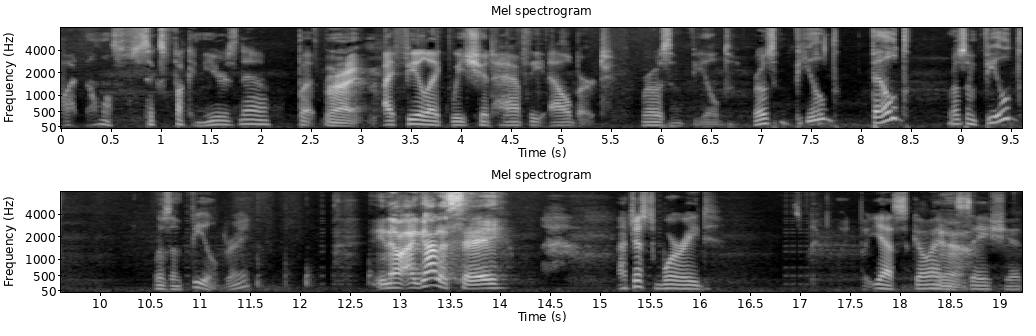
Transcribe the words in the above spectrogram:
what almost six fucking years now. But Right. I feel like we should have the Albert Rosenfield. Rosenfield? Feld? Rosenfield? Rosenfield, right? You know, I gotta say, I just worried. But yes, go ahead Yeah. and say shit,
